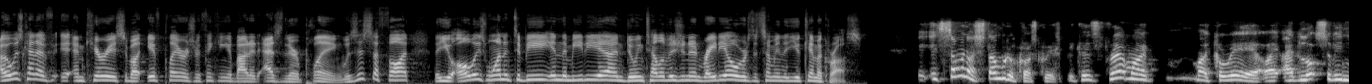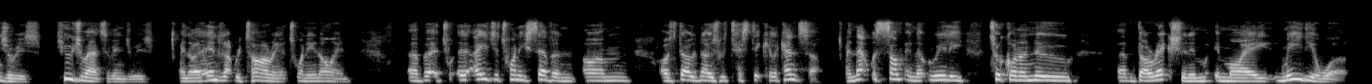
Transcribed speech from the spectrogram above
I always kind of am curious about if players are thinking about it as they're playing. Was this a thought that you always wanted to be in the media and doing television and radio, or was it something that you came across? It's something I stumbled across, Chris, because throughout my my career, I, I had lots of injuries, huge amounts of injuries and I ended up retiring at 29. Uh, but at, at age of 27, um, I was diagnosed with testicular cancer, and that was something that really took on a new um, direction in, in my media work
